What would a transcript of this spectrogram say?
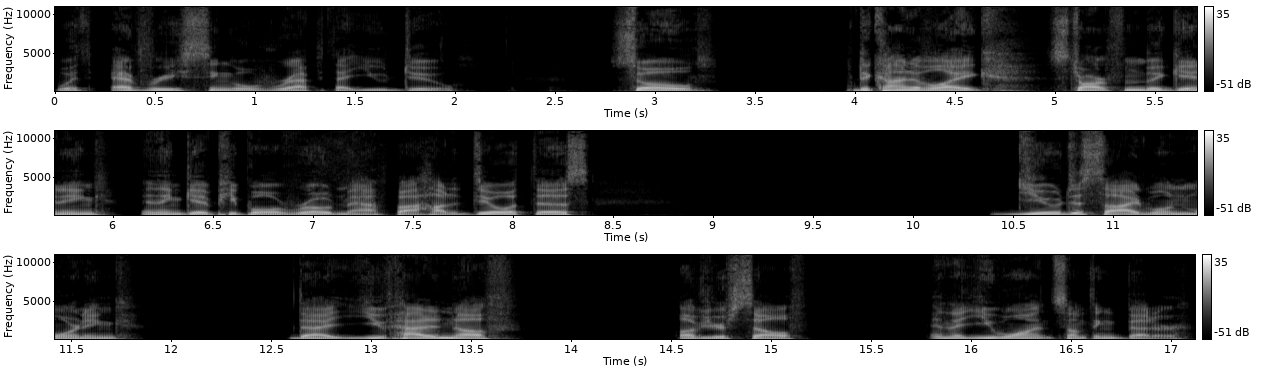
with every single rep that you do. So, to kind of like start from the beginning and then give people a roadmap about how to deal with this, you decide one morning that you've had enough of yourself and that you want something better.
